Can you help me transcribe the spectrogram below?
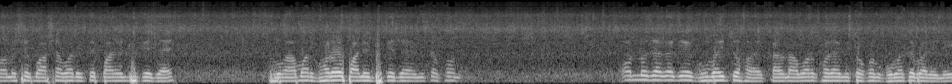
মানুষের বাসা বাড়িতে পানি ঢুকে যায় এবং আমার ঘরেও পানি ঢুকে যায়। আমি তখন অন্য জায়গায় যেয়ে ঘুমাইতে হয়, কারণ আমার ঘরে আমি তখন ঘুমাতে পারিনি।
